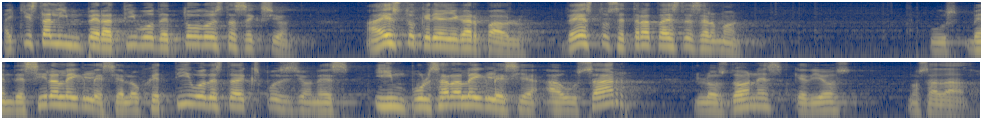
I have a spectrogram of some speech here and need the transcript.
Aquí está el imperativo de toda esta sección. A esto quería llegar Pablo. De esto se trata este sermón bendecir a la iglesia, el objetivo de esta exposición es impulsar a la iglesia a usar los dones que Dios nos ha dado.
